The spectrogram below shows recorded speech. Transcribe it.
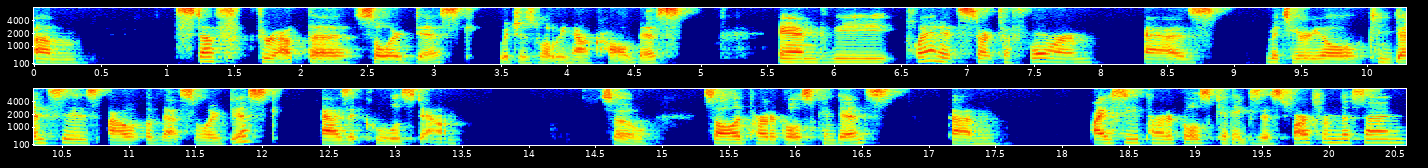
um, stuff throughout the solar disk, which is what we now call this. And the planets start to form as material condenses out of that solar disk as it cools down. So solid particles condense. Um, icy particles can exist far from the sun,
